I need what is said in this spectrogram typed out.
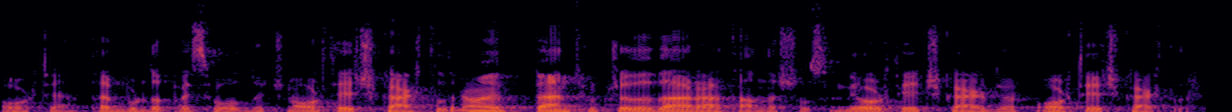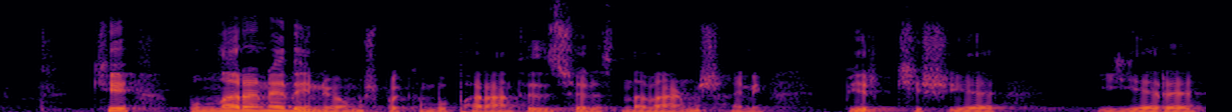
Ortaya. Tabi burada pasif olduğu için ortaya çıkartılır ama ben Türkçe'de daha rahat anlaşılsın diye ortaya çıkar diyorum. Ortaya çıkartılır. Ki bunlara ne deniyormuş? Bakın bu parantez içerisinde vermiş. Hani bir kişiye, yere,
